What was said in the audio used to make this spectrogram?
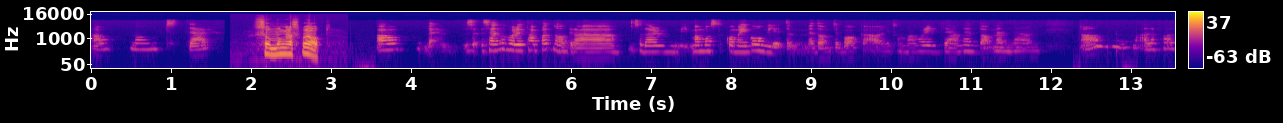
Ja, något där. Så många språk? Ja, sen har du tappat några sådär, man måste komma igång lite med dem tillbaka. Liksom, man har inte använt dem, men eh, ja, i alla fall.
